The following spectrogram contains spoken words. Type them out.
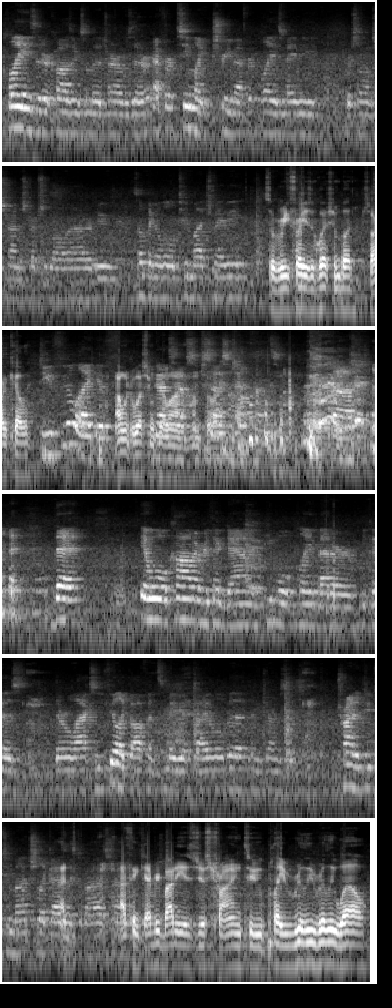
plays that are causing some of the turnovers that are effort, seem like extreme effort plays maybe, where someone's trying to stretch the ball out or do something a little too much maybe? So rephrase the question, bud. Sorry, Kelly. Do you feel like if I went to Western Carolina. I'm sorry. on offense, uh, that it will calm everything down and people will play better because they're relaxed. You feel like the offense maybe uptight a little bit in terms of trying to do too much, like guys I- like Tobias. I to- think everybody is just trying to play really, really well,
